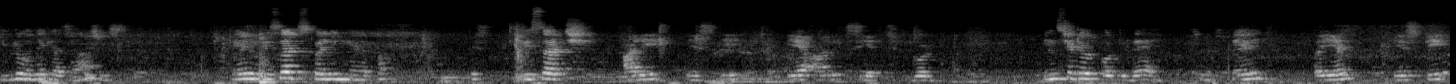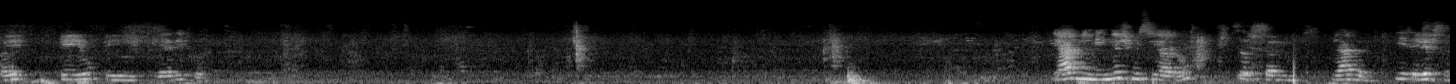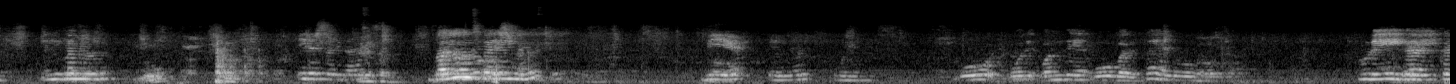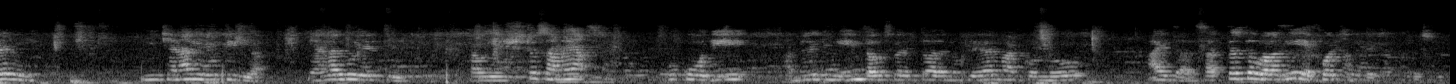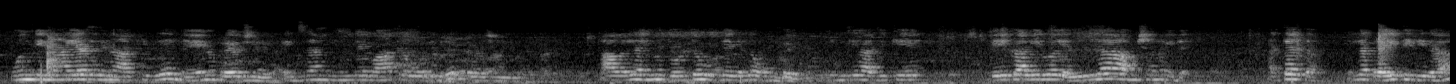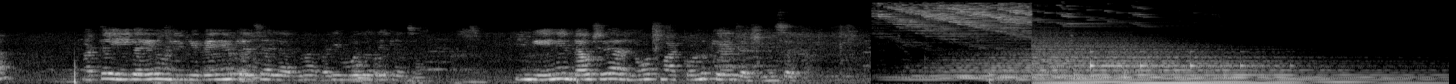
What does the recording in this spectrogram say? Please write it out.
ಇಬ್ರು ಒಂದೇ ಕ್ಲಾಸಾ ಹೇಳಿ ರಿಸರ್ಚ್ ಸ್ಪೆಲ್ಲಿಂಗ್ ಹೇಳಪ್ಪ research R E S E A R C H good institute ಕೊಟ್ಟಿದೆ ಹೇಳಿ I N S T I T U T E very good ಯಾರು ನಿಮ್ಮ ಇಂಗ್ಲಿಷ್ ಮಿಸ್ ಯಾರು? ಸರ್ ಯಾರು? ಸರ್ ಎಲ್ಲಿ ಇದೆ? ಸರ್ ಇದ್ದಾರೆ? Balloon spelling B A L L O ಓದಿ- ಒಂದೇ ಓ ಬರುತ್ತಾ ಎರಡು ಓ ಬರುತ್ತಾ? ನೋಡಿ ಈಗ ಈ ಕಡೆ ಬನ್ನಿ. ನೀನು ಚೆನ್ನಾಗಿ ಓದ್ತಿದೀಯ ಎಲ್ಲರಿಗೂ ಹೇಳ್ತೀನಿ. ನಾವು ಎಷ್ಟು ಸಮಯ ಬುಕ್ ಓದಿ ಅದರಲ್ಲಿ ನಿಮ್ಗೆ ಏನು ಡೌಟ್ಸ್ ಬರುತ್ತೋ ಅದನ್ನು ಕ್ಲಿಯರ್ ಮಾಡಿಕೊಂಡು ಆಯ್ತಾ? ಸತತವಾಗಿ ಎಫರ್ಟ್ ಹಾಕಬೇಕು. ಒಂದಿನ ಎರಡು ದಿನ ಹಾಕಿದ್ರೆ ಏನು ಪ್ರಯೋಜನ ಇಲ್ಲ. ಎಕ್ಸಾಮ್ ಮುಂದೆ ಮಾತ್ರ ಓದಿದ್ರೆ ಪ್ರಯೋಜನ ಇಲ್ಲ. ತಾವೆಲ್ಲ ಇನ್ನೂ ದೊಡ್ಡ ಹುದ್ದೆಗೆಲ್ಲ ಹೋಗ್ಬೇಕು. ನಿಮಗೆ ಅದಕ್ಕೆ ಬೇಕಾಗಿರುವ ಎಲ್ಲ ಅಂಶನೂ ಇದೆ. ಅರ್ಥ ಆಯ್ತಾ? ಎಲ್ಲ ಬ್ರೈಟ್ ಇದ್ದೀರಾ ಮತ್ತೆ ಈಗ ಏನು ನಿಮಗೆ ಬೇರೆ ಏನು ಕೆಲಸ ಇಲ್ಲ ಅಲ್ವಾ? ಬರೀ ಓದೋದೇ ಕೆಲಸ? ನಿಮ್ಗೆ ಏನೇನು ಡೌಟ್ಸ್ ಇದೆ ಅದನ್ನ ನೋಟ್ ಮಾಡಿಕೊಂಡು ಕೇಳಬೇಕು ಮಿಸ್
